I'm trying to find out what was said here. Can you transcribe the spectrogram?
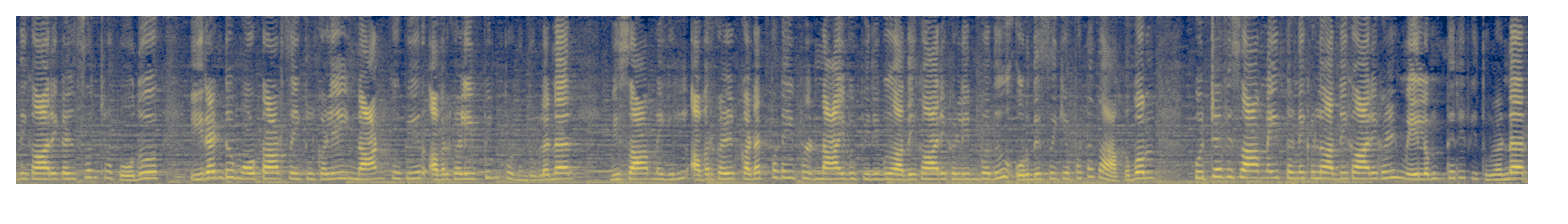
அதிகாரிகள் சென்றபோது இரண்டு மோட்டார் சைக்கிள்களில் நான்கு பேர் அவர்களை பின்தொடர்ந்துள்ளனர். விசாரணையில் அவர்கள் கடற்படை புலனாய்வு பிரிவு அதிகாரிகள் என்பது உறுதி செய்யப்பட்டதாகவும் குற்ற விசாரணை திணைக்கள அதிகாரிகள் மேலும் தெரிவித்துள்ளனர்.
